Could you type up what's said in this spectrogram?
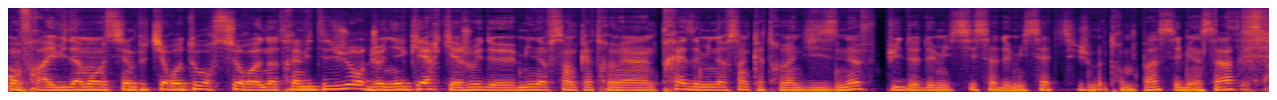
On fera évidemment aussi un petit retour sur notre invité du jour, Johnny Ecker, qui a joué de 1993 à 1999, puis de 2006 à 2007, si je me trompe pas, c'est bien ça. ça.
